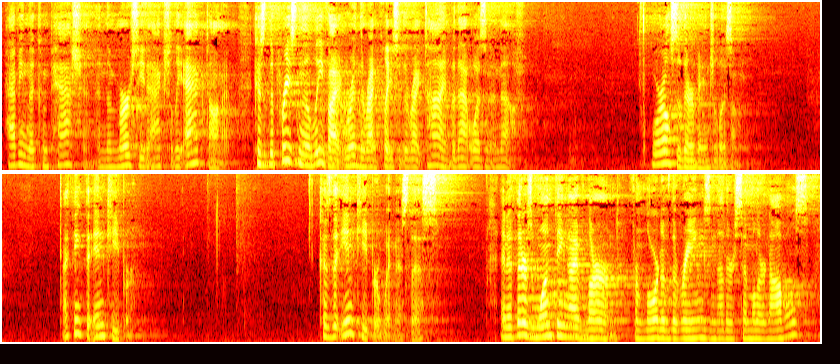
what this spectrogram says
having the compassion and the mercy to actually act on it. Because the priest and the Levite were in the right place at the right time, but that wasn't enough. Where else is there evangelism? I think the innkeeper. Because the innkeeper witnessed this. And if there's one thing I've learned from Lord of the Rings and other similar novels,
